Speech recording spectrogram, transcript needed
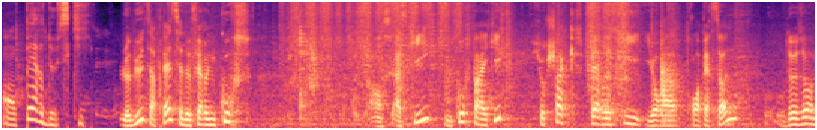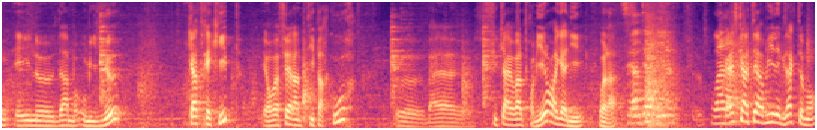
en paires de ski. Le but après, c'est de faire une course à ski, une course par équipe. Sur chaque paire de ski, il y aura trois personnes, deux hommes et une dame au milieu, quatre équipes, et on va faire un petit parcours. Euh, bah, celui qui arrivera le premier aura gagné. Voilà. Voilà. Presque interville, exactement.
